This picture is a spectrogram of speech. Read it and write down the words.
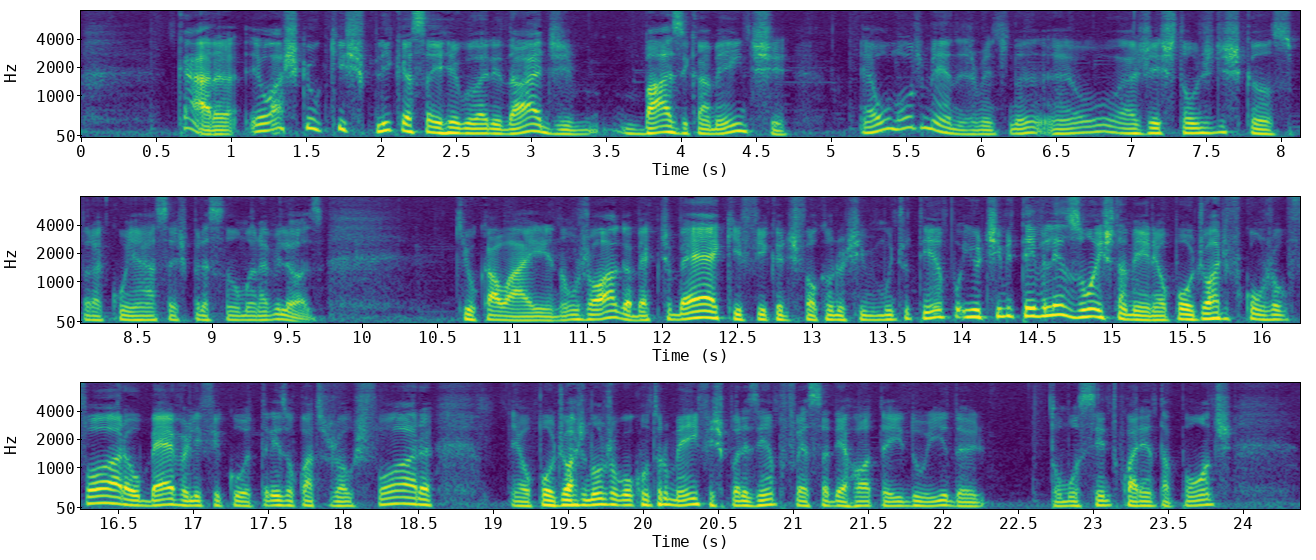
cara, eu acho que o que explica essa irregularidade, basicamente, é o load management, né? É a gestão de descanso, para cunhar essa expressão maravilhosa que o Kawhi não joga back-to-back, fica desfalcando o time muito tempo, e o time teve lesões também, né? O Paul George ficou um jogo fora, o Beverly ficou três ou quatro jogos fora, é, o Paul George não jogou contra o Memphis, por exemplo, foi essa derrota aí doída, tomou 140 pontos.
